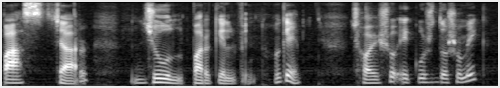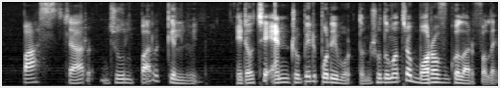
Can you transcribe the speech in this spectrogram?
পাঁচ চার জুল পার কেলভিন ওকে ছয়শো একুশ দশমিক পাঁচ চার জুল পার কেলভিন। এটা হচ্ছে এন্ট্রপির পরিবর্তন, শুধুমাত্র বরফ গলার ফলে।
